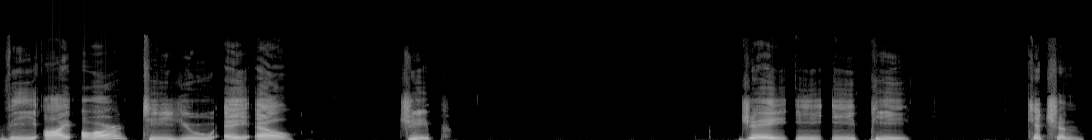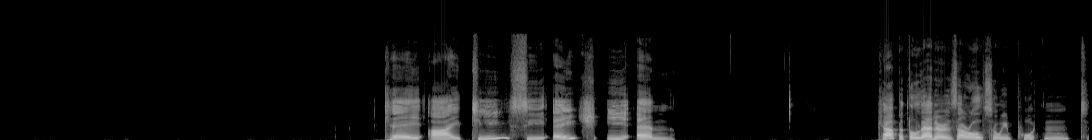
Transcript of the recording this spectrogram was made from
V I R T U A L. Jeep. J E E P kitchen K I T C H E N Capital letters are also important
